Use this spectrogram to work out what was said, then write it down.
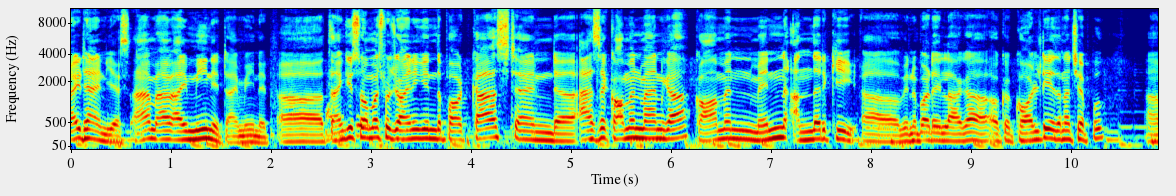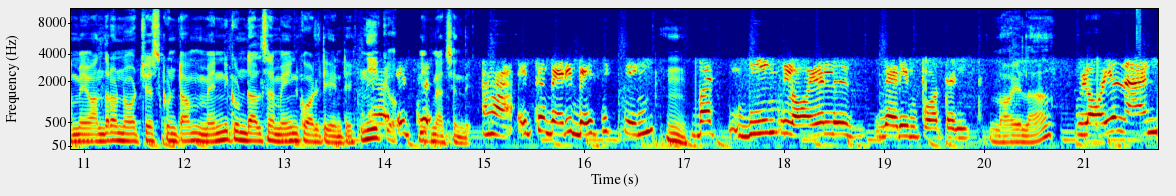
right hand, yes. I'm, I, I mean it. I mean it. Uh, thank you so much for joining in the podcast. And uh, as a common man గా కామన్ మెన్ అందరికి వినపడేలాగా ఒక క్వాలిటీ ఏదైనా చెప్పు Uh, మేము అందరం నోట్ చేసుకుంటాం మెన్కి ఉండాల్సిన మెయిన్ క్వాలిటీ ఏంటి నీకు it's- నీకు నచ్చింది it's a very basic thing but being loyal is very important లాయలా loyal and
